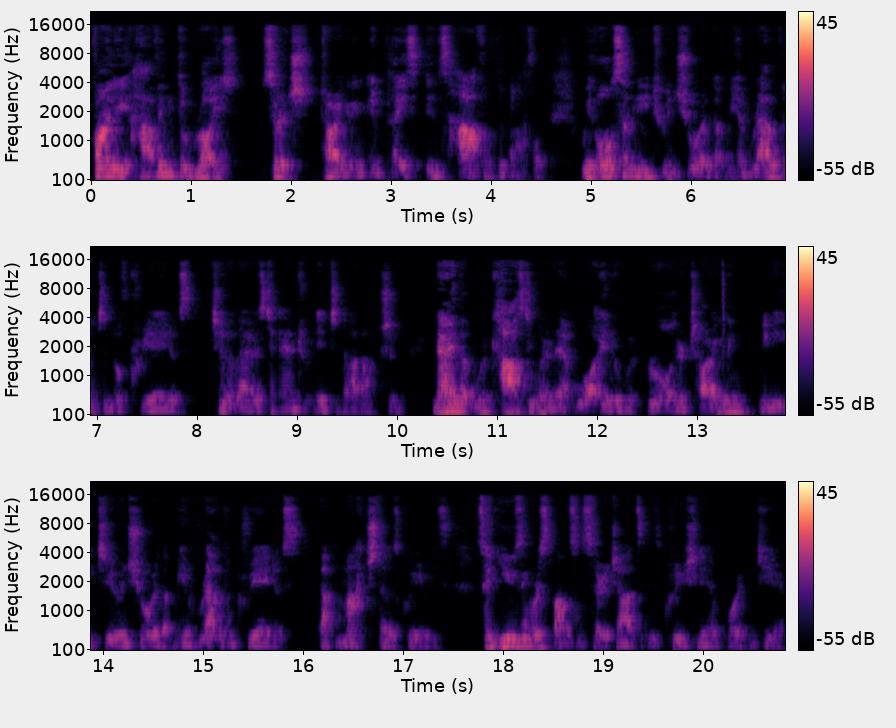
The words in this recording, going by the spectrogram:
Finally, having the right search targeting in place is half of the battle. We also need to ensure that we have relevant enough creatives to allow us to enter into that auction. Now that we're casting our net wider with broader targeting, we need to ensure that we have relevant creatives that match those queries. So using responsive search ads is crucially important here.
